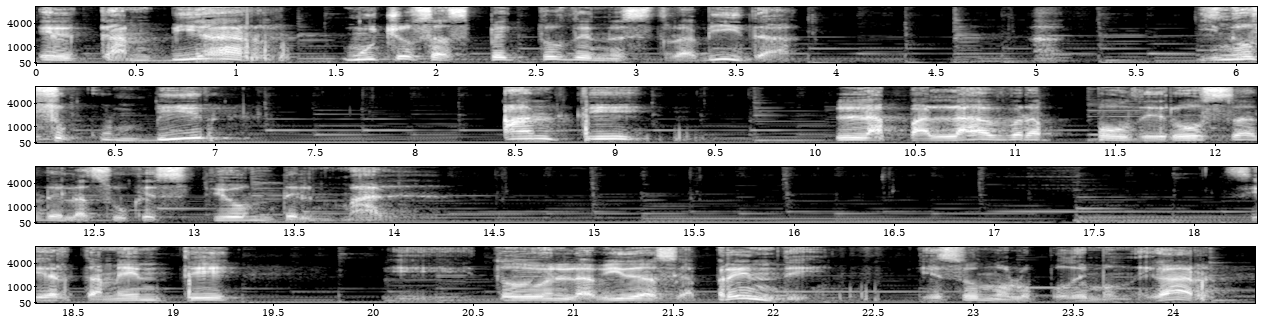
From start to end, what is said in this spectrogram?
el cambiar muchos aspectos de nuestra vida ¿ah? y no sucumbir ante la palabra poderosa de la sugestión del mal. Ciertamente, eh, todo en la vida se aprende, eso no lo podemos negar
